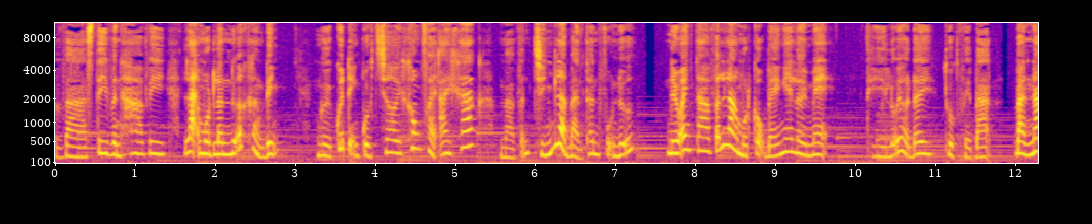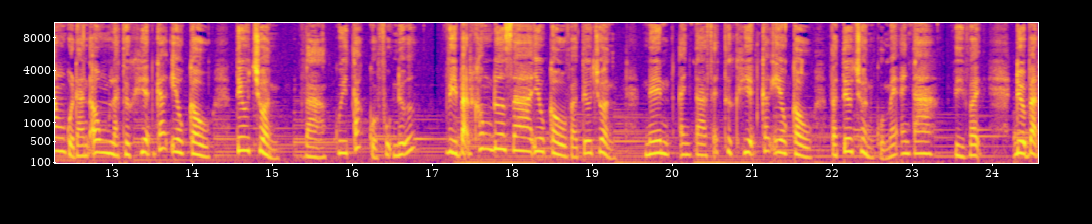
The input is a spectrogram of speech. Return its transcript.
Và stephen harvey lại một lần nữa khẳng định người quyết định cuộc chơi không phải ai khác mà vẫn chính là bản thân phụ nữ. Nếu anh ta vẫn là một cậu bé nghe lời mẹ, thì lỗi ở đây thuộc về bạn. Bản năng của đàn ông là thực hiện các yêu cầu, tiêu chuẩn và quy tắc của phụ nữ. Vì bạn không đưa ra yêu cầu và tiêu chuẩn nên anh ta sẽ thực hiện các yêu cầu và tiêu chuẩn của mẹ anh ta. Vì vậy, điều bạn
